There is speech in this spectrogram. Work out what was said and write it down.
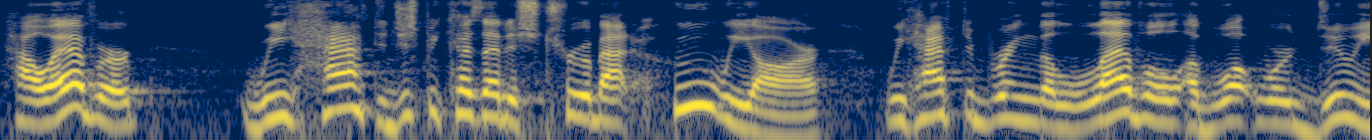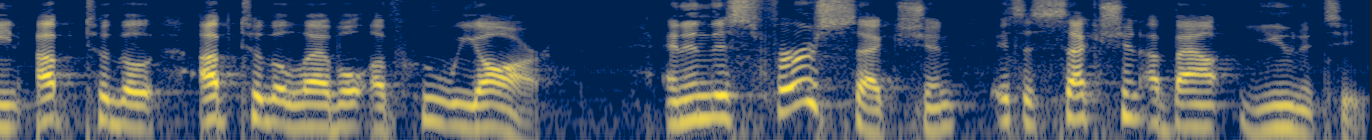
However, we have to, just because that is true about who we are, we have to bring the level of what we're doing up to the, up to the level of who we are. And in this first section, it's a section about unity.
